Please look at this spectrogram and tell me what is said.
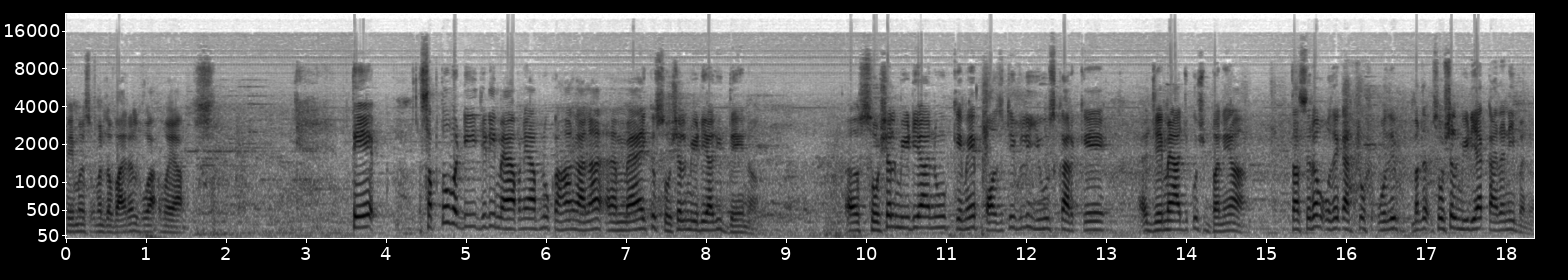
ਫੇਮਸ ਮਤਲਬ ਵਾਇਰਲ ਹੁਆ ਹੋਇਆ। ਤੇ ਸਭ ਤੋਂ ਵੱਡੀ ਜਿਹੜੀ ਮੈਂ ਆਪਣੇ ਆਪ ਨੂੰ ਕਹਾਂਗਾ ਨਾ ਮੈਂ ਇੱਕ ਸੋਸ਼ਲ ਮੀਡੀਆ ਦੀ ਦੇਣ ਆ। ਸੋਸ਼ਲ ਮੀਡੀਆ ਨੂੰ ਕਿਵੇਂ ਪੋਜ਼ਿਟਿਵਲੀ ਯੂਜ਼ ਕਰਕੇ ਜੇ ਮੈਂ ਅੱਜ ਕੁਝ ਬਣਿਆ, ਤਾਂ ਸਿਰਫ ਉਹਦੇ ਕਰਕੇ ਉਹਦੇ ਮਤਲਬ ਸੋਸ਼ਲ ਮੀਡੀਆ ਕਾਰਨ ਹੀ ਬਣਿਆ।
